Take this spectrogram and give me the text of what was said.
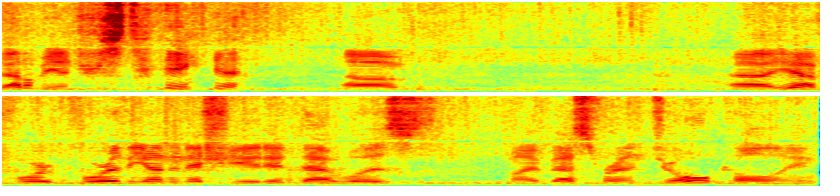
That'll be interesting. um, uh, yeah, for for the uninitiated, that was my best friend Joel calling,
